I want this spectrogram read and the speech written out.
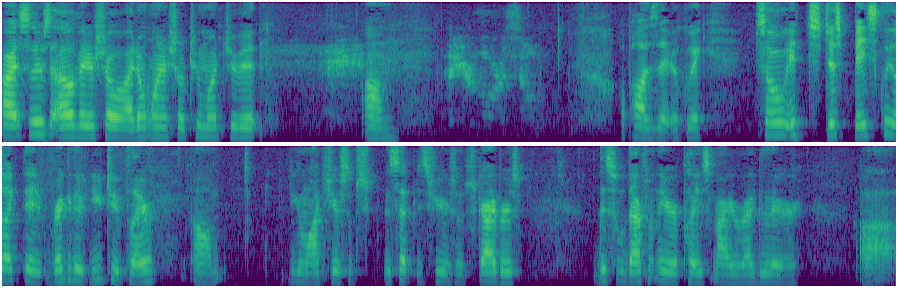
Alright, so there's the elevator show. I don't want to show too much of it. Um, I'll pause that real quick. So it's just basically like the regular YouTube player. Um, you can watch your subs- except it's for your subscribers. This will definitely replace my regular uh,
